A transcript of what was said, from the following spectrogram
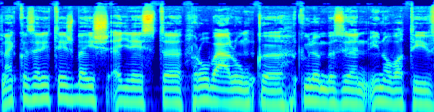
megközelítésbe is. Egyrészt próbálunk különbözően innovatív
